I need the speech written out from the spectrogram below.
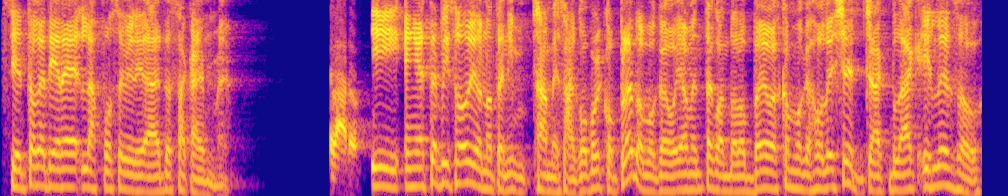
siento que tiene las posibilidades de sacarme. Y en este episodio no tenía, o sea, me sacó por completo porque obviamente cuando los veo es como que holy shit, Jack Black y Lizzo.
